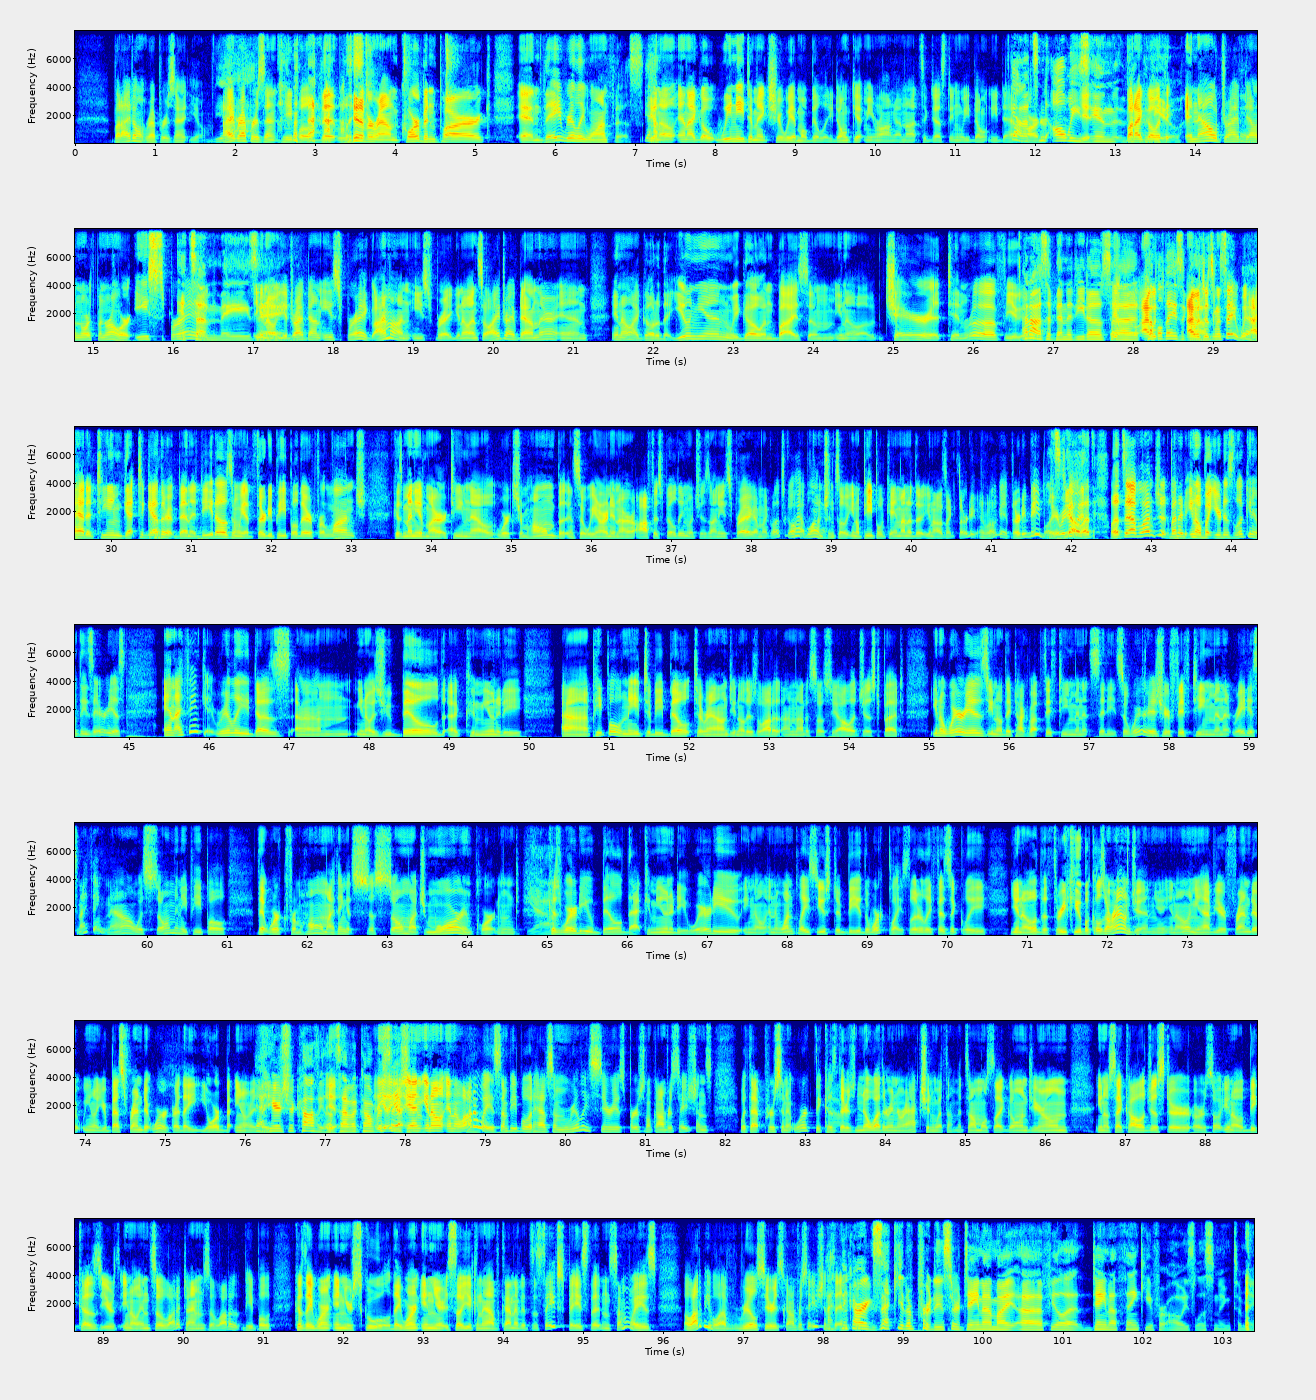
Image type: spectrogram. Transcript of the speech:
But I don't represent you. I represent people that live around Corbin Park, and they really want this, Yeah. you know. And I go, we need to make sure we have mobility. Don't get me wrong. I'm not suggesting we don't need to have Yeah, that's harder. always Yeah, in But the I go it, and now drive down North Monroe or East Sprague. It's amazing. You know, you drive down East Sprague. I'm on East Sprague, you know, and so I drive down there, and you know, I go to the Union. We go and buy some, you know, a chair at Tin Roof. You, I know I was at Benedito's uh, yeah, a couple days ago. I was just gonna say we, Yeah. I had a team get together at Benedito's, and we had 30 people there for lunch because many of our team now works from home, but and so we aren't in our office building, which is on East Sprague. I'm like, let's go have lunch, and so you know, people came out of the, you know, I was like 30, okay, 30 people, here we go, it. let's let's have lunch at Benedict, you know. But you're just looking at these areas, and I think it really does, um, you know, as you build a community uh, people need to be built around you know there's a lot of i'm not a sociologist but you know where is you know they talk about 15 minute cities. So where is your 15 minute radius? And i think now with so many people that work from home i think it's just so much more important Yeah. because where do you build that community where do you you know and one place used to be the workplace literally physically you know the three cubicles around you and you, you know and you have your friend at you know your best friend at work are they your you know Yeah, they here's your coffee. Let's yeah, have a conversation. yeah, and you know, in a lot of hmm. ways, some people would have some really serious personal conversations with that person at work because there's no other interaction with them. It's almost like going to your own, you know, psychologist or or so, you know, because you're, you know, and so a lot of times, a lot of people because they weren't in your school, they weren't in your, so you can have kind of it's a safe space that in some ways a lot of people have real serious conversations. I and think our executive producer Dana might uh, feel that. Dana, thank you for always listening to me.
